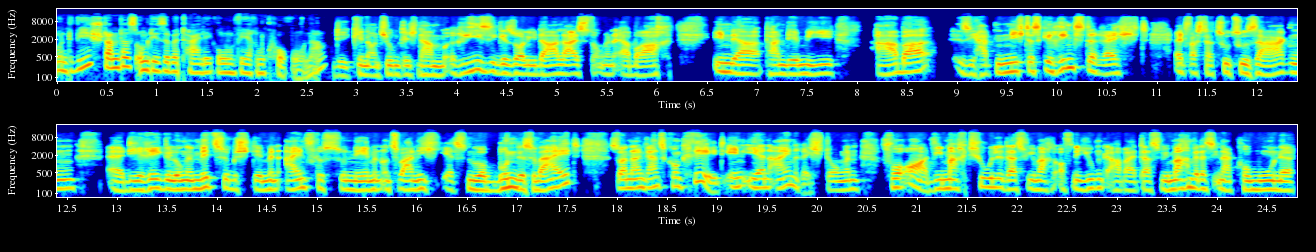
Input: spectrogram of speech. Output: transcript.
Und wie stand es um diese Beteiligung während Corona? Die Kinder und Jugendlichen haben riesige Solidarleistungen erbracht in der Pandemie. Aber Sie hatten nicht das geringste Recht, etwas dazu zu sagen, äh, die Regelungen mitzubestimmen, Einfluss zu nehmen, und zwar nicht jetzt nur bundesweit, sondern ganz konkret in ihren Einrichtungen vor Ort. Wie macht Schule das? Wie macht offene Jugendarbeit das? Wie machen wir das in der Kommune?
